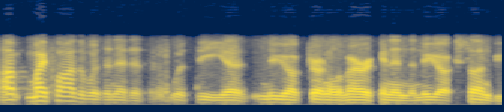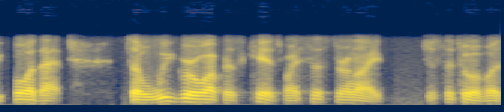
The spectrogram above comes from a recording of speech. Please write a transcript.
Um, my father was an editor with the uh, New York Journal American and the New York Sun before that. So we grew up as kids, my sister and I, just the two of us.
